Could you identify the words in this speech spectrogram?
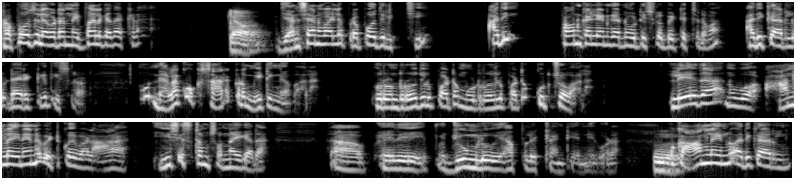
ప్రపోజల్ ఎవడన్నా ఇవ్వాలి కదా అక్కడ? జనసేన వాళ్ళే ప్రపోజల్ ఇచ్చి అది పవన్ కళ్యాణ్ గారి నోటీసులో పెట్టించడమా? అధికారులు డైరెక్ట్గా తీసుకురావడం. నువ్వు నెలకు ఒకసారి అక్కడ మీటింగ్ అవ్వాలా? ఓ రెండు రోజుల పాటు మూడు రోజుల పాటు కూర్చోవాలా? లేదా నువ్వు ఆన్లైన్ అయినా పెట్టుకోవాలి ఈ సిస్టమ్స్ ఉన్నాయి కదా. ఏది జూమ్లు యాప్లు ఇట్లాంటివన్నీ కూడా. ఒక ఆన్లైన్లో అధికారుల్ని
